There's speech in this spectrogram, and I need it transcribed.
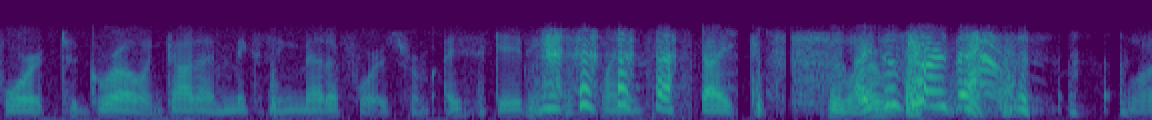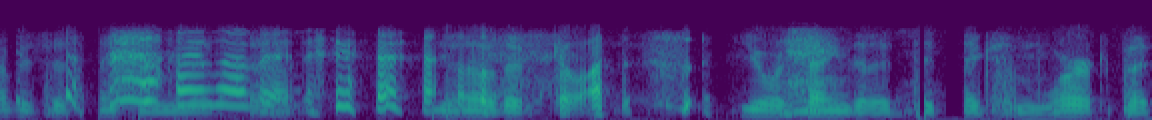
for it to grow and god i'm mixing metaphors from ice skating to playing spike Well, i I just was- heard that well I was just thinking I that, love uh, it. you know that go on you were saying that it, it takes some work, but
